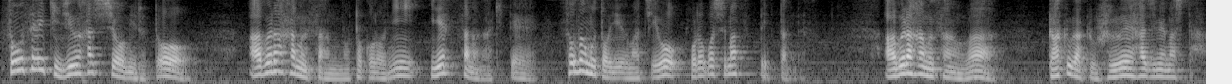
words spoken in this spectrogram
創世紀18章を見るとアブラハムさんのところにイエス様が来てソドムという町を滅ぼしますって言ったんです。アブラハムさんはガクガク震え始めました。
